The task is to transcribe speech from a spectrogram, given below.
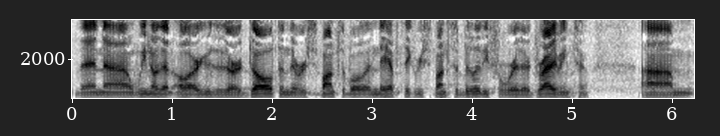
then uh, we know that all our users are adult and they're responsible and they have to take responsibility for where they're driving to. Um,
